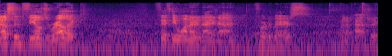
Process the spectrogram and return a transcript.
Justin Fields relic, 51 out of 99 for the Bears. Winner Patrick.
